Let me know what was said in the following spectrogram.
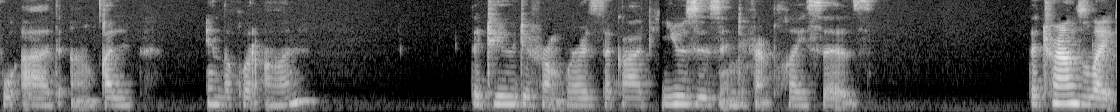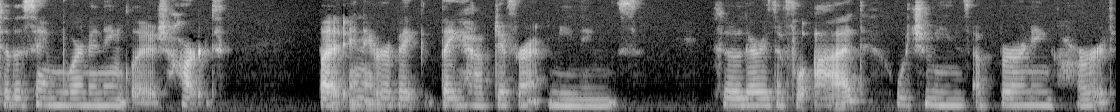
fu'ad and qalb in the Quran? The two different words that God uses in different places that translate to the same word in English, heart, but in Arabic they have different meanings. So there is a fu'ad, which means a burning heart,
